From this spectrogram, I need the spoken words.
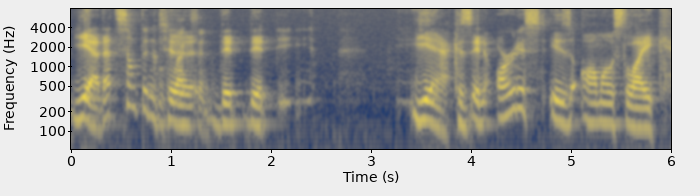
Yeah, that's something to that that. Yeah, because an artist is almost like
